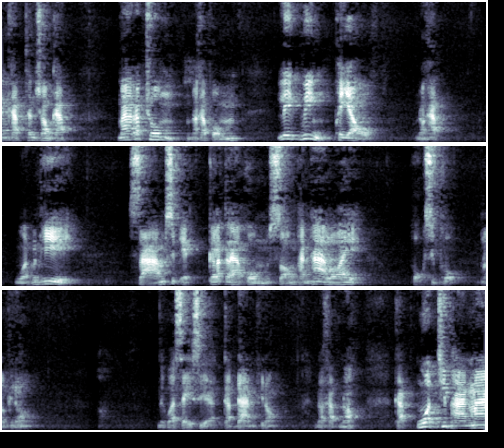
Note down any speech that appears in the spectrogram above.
นครับทั้งช่องครับ มารับชมนะครับผมเลขวิ่งพะเยานะครับงวดวันที่ 31 กรกฎาคม 2566นาะพี่น้องนึกว่าใส่เสือกับดานพี่น้องนะครับเนาะครับงวดที่ผ่านมา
